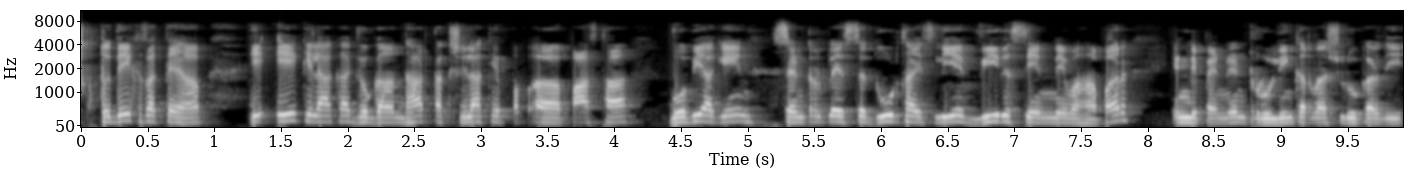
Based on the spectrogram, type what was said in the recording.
तो देख सकते हैं आप कि एक इलाका जो गांधार तक्षशिला के पास था, वो भी अगेन सेंट्रल प्लेस से दूर था, इसलिए वीर सेन ने वहाँ पर इंडिपेंडेंट रूलिंग करना शुरू कर दी।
